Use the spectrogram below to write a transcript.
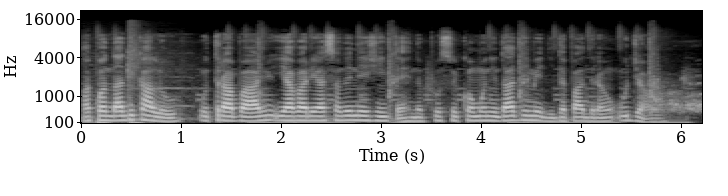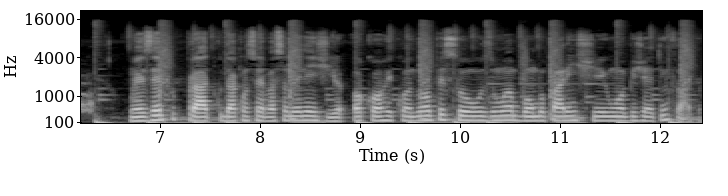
A quantidade de calor, o trabalho e a variação da energia interna possuem como unidade de medida padrão o Joule. Um exemplo prático da conservação de energia ocorre quando uma pessoa usa uma bomba para encher um objeto inflável.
